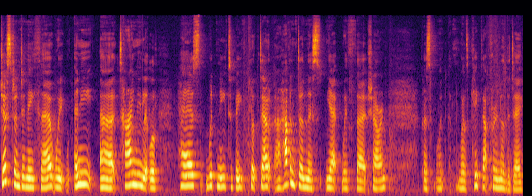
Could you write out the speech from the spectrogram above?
just underneath there, we, any uh, tiny little hairs would need to be plucked out. I haven't done this yet with uh, Sharon because we'll keep that for another day.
